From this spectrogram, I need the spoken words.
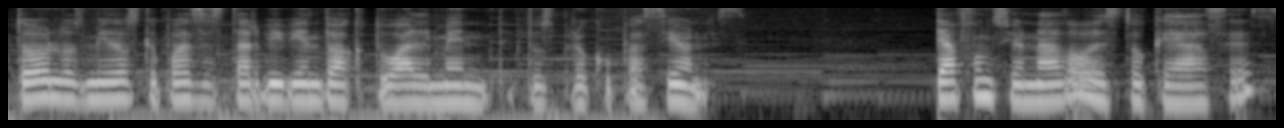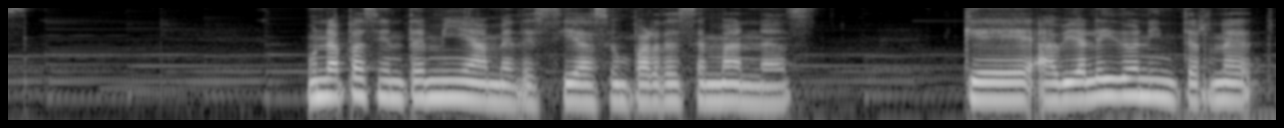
todo los miedos que puedas estar viviendo actualmente, tus preocupaciones. ¿Te ha funcionado esto que haces? Una paciente mía me decía hace un par de semanas que había leído en internet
